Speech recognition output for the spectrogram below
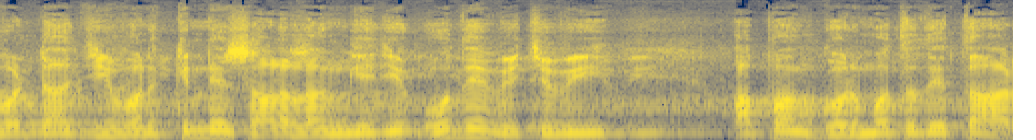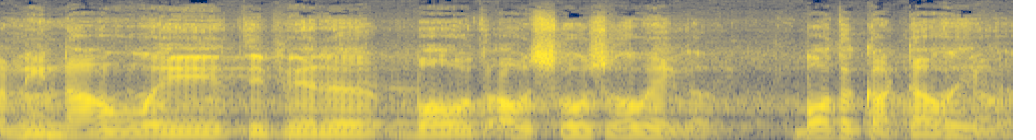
ਵੱਡਾ ਜੀਵਨ, ਕਿੰਨੇ ਸਾਲ ਲੰਘ ਗਏ ਜੇ, ਉਹਦੇ ਵਿੱਚ ਵੀ ਆਪਾਂ ਗੁਰਮਤ ਦੇ ਧਾਰਨੀ ਨਾ ਹੋਏ ਤੇ ਫਿਰ ਬਹੁਤ ਅਫਸੋਸ ਹੋਵੇਗਾ, ਬਹੁਤ ਘਾਟਾ ਹੋਏਗਾ।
